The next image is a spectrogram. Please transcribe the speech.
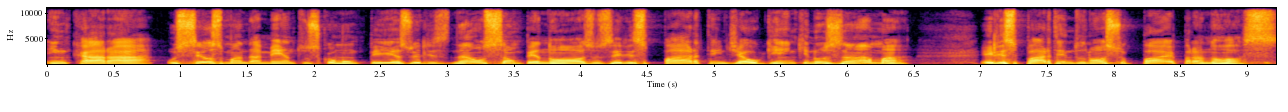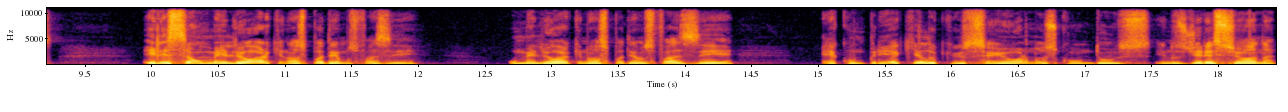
encarar os seus mandamentos como um peso, eles não são penosos, eles partem de alguém que nos ama, eles partem do nosso Pai para nós. Eles são o melhor que nós podemos fazer. O melhor que nós podemos fazer é cumprir aquilo que o Senhor nos conduz e nos direciona.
